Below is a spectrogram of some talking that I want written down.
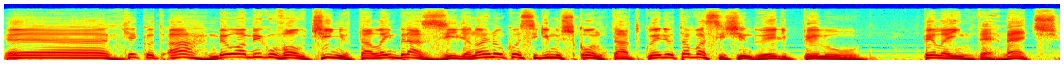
É, que que eu, ah, meu amigo Valtinho tá lá em Brasília. Nós não conseguimos contato com ele. Eu estava assistindo ele pelo, pela internet.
